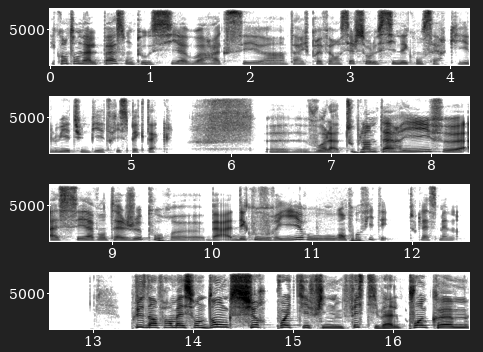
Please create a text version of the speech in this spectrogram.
Et quand on a le pass, on peut aussi avoir accès à un tarif préférentiel sur le ciné-concert, qui lui est une billetterie spectacle. voilà, tout plein de tarifs assez avantageux pour bah, découvrir ou en profiter toute la semaine. Plus d'informations donc sur poitiersfilmfestival.com.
